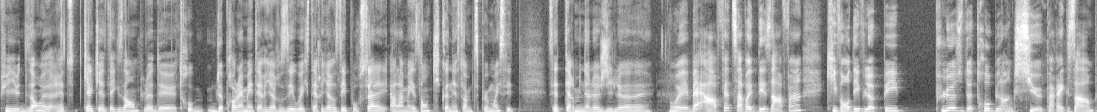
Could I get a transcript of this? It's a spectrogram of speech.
Puis, disons, aurais-tu quelques exemples de, troubles, de problèmes intériorisés ou extériorisés pour ceux à la maison qui connaissent un petit peu moins cette, cette terminologie-là? Oui, bien, en fait, ça va être des enfants qui vont développer plus de troubles anxieux, par exemple.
